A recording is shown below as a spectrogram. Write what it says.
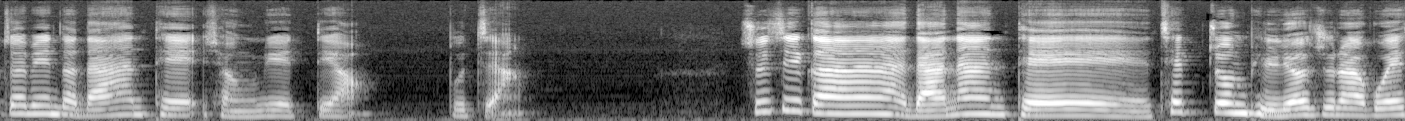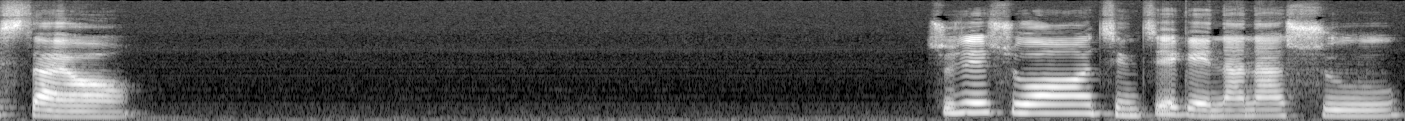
这边的나한테省略掉，不讲。 수지가 나나한테 책 좀 빌려주라고 했어요. 수지 수어 징찌게 나나 수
